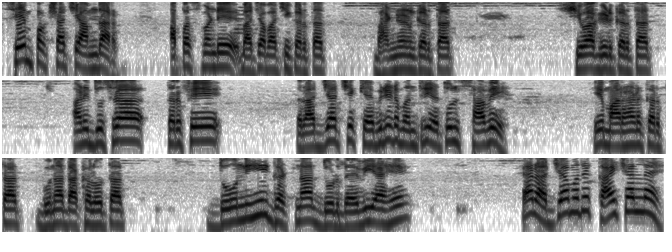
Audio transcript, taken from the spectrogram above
सेम पक्षाचे आमदार आपसमंडे बाचाबाची करतात भांडण करतात शिवागीड करतात. आणि दुसऱ्या तर्फे राज्याचे कॅबिनेट मंत्री अतुल सावे हे मारहाण करतात गुन्हा दाखल होतात. दोन्ही घटना दुर्दैवी आहे. ह्या राज्यामध्ये काय चाललं आहे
